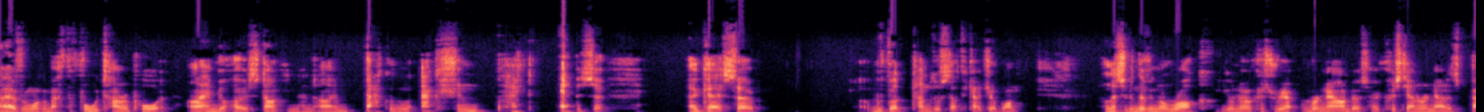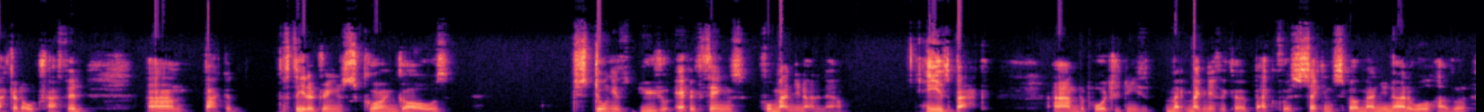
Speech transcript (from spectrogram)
Hi everyone, welcome back to the Full Time Report. I am your host Duncan and I'm back with an action-packed episode. Okay, so uh, we've got tons of stuff to catch up on. Unless you've been living on rock, you'll know Cristiano Ronaldo, sorry, Cristiano Ronaldo is back at Old Trafford, um, back at the Theatre of Dreams, scoring goals, just doing his usual epic things for Man United now. He is back. Um, the Portuguese Magnifico back for a second spell. Man United will have a,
